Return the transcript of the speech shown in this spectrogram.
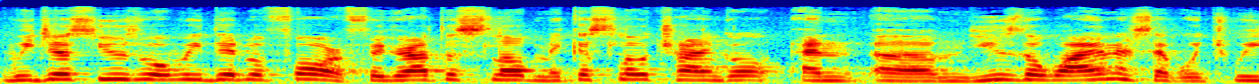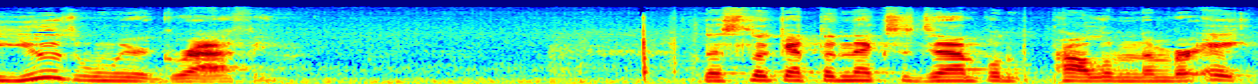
we just use what we did before. Figure out the slope, make a slope triangle, and um, use the y-intercept, which we used when we were graphing. Let's look at the next example, problem number 8.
